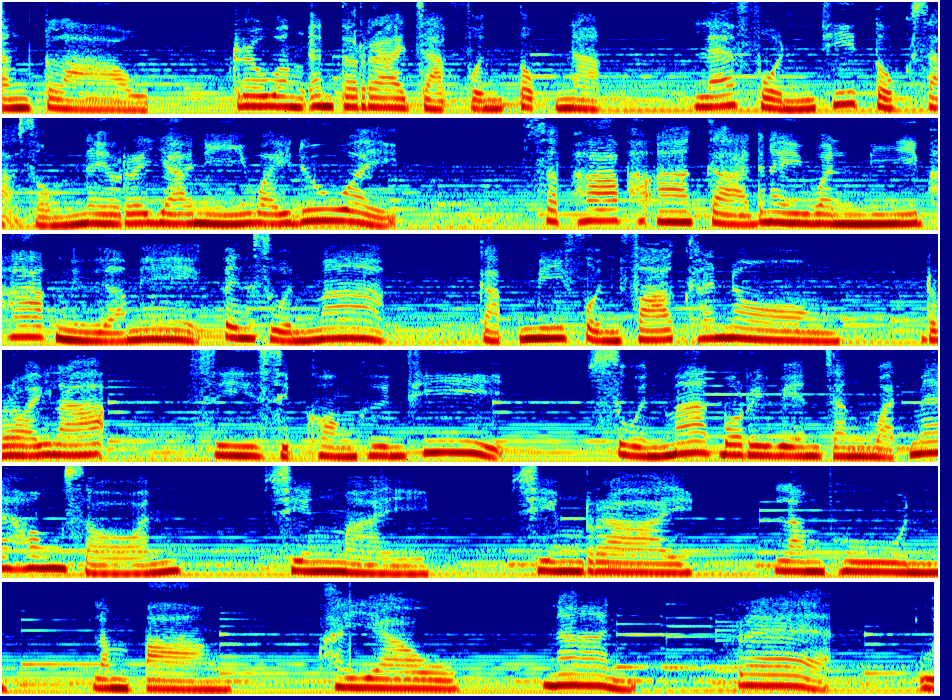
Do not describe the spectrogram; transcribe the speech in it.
ดังกล่าว ระวังอันตรายจากฝนตกหนัก และฝนที่ตกสะสมในระยะนี้ไว้ด้วย สภาพอากาศในวันนี้ภาคเหนือเมฆเป็นส่วนมาก กับมีฝนฟ้าคะนอง ร้อยละ 40 ของพื้นที่ ส่วนมากบริเวณจังหวัดแม่ฮ่องสอน เชียงใหม่ เชียงรายลำพูนลำปาง พะเยา น่าน แพร่ อุ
